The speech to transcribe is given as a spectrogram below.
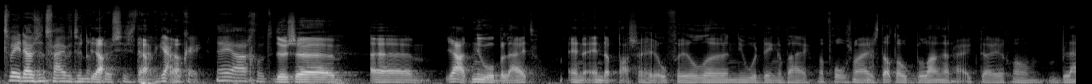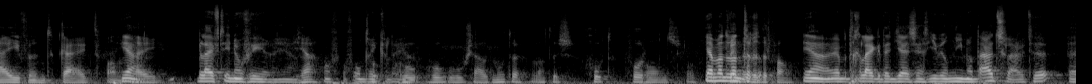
2025 Ja, plus is het ja, eigenlijk. Ja, ja. oké. Nee, ja, goed. Dus ja, het nieuwe beleid. En, en daar passen heel veel eh, nieuwe dingen bij. Maar volgens mij is dat ook belangrijk. Dat je gewoon blijvend kijkt van... Ja. Hey, Blijft innoveren, ja. Ja. Of, of ontwikkelen, hoe, ja. hoe, hoe zou het moeten? Wat is goed voor ons? Of Ja, wat want- want we ervan? Ja, maar tegelijkertijd jij zegt, je wil niemand uitsluiten. eh,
